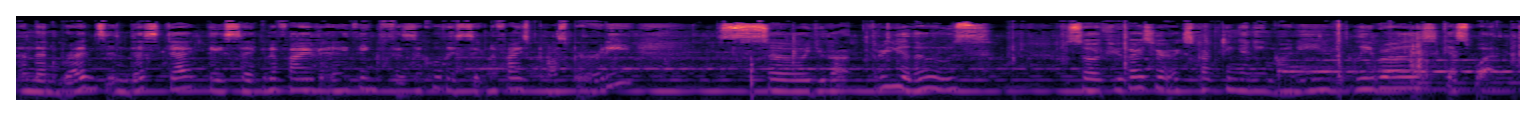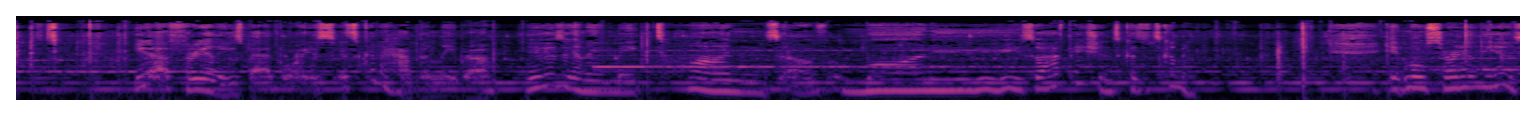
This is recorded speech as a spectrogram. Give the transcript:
And then reds in this deck they signify anything physical they signify prosperity. So you got three of those so if you guys are expecting any money libras guess what? You got three of these bad boys. It's gonna happen libra. You guys are gonna make tons of money. So have patience because it's coming. It most certainly is.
